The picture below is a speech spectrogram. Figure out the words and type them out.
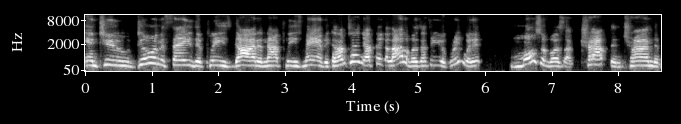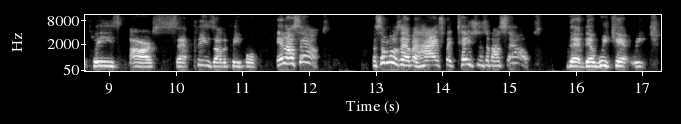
into doing the things that please God and not please man. Because I'm telling you, I think a lot of us, I think you agree with it, most of us are trapped in trying to please our please other people in ourselves. And some of us have high expectations of ourselves that, that we can't reach.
